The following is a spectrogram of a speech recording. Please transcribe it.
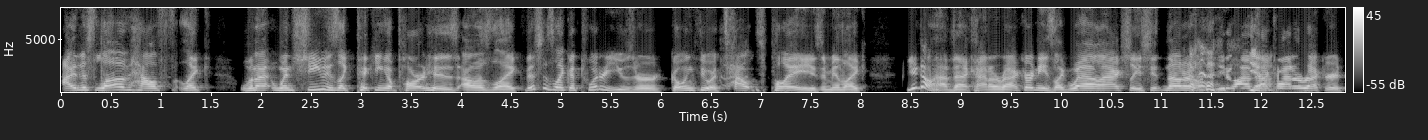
I just love how like when I when she was like picking apart his, I was like, this is like a Twitter user going through a tout's plays I mean, like, you don't have that kind of record. And he's like, well, actually, she's no, no, no, you don't have yeah. that kind of record.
